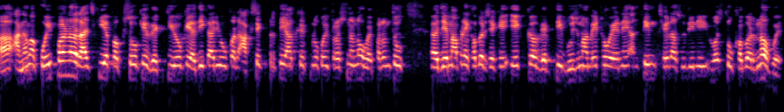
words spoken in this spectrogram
આનામાં કોઈ પણ રાજકીય પક્ષો કે વ્યક્તિઓ કે અધિકારીઓ ઉપર આક્ષેપ પ્રત્યે આક્ષેપનો કોઈ પ્રશ્ન ન હોય, પરંતુ જેમ આપણે ખબર છે કે એક વ્યક્તિ ભુજમાં બેઠો હોય એને અંતિમ છેડા સુધીની વસ્તુ ખબર ન હોય,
